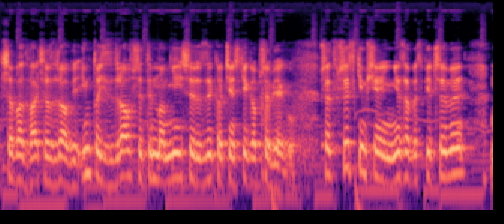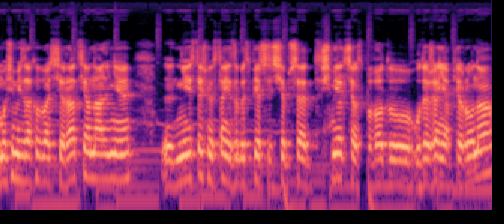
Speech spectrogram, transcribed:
trzeba dbać o zdrowie. Im ktoś zdrowszy, tym ma mniejsze ryzyko ciężkiego przebiegu. Przed wszystkim się nie zabezpieczymy, musimy zachowywać się racjonalnie. E, Nie jesteśmy w stanie zabezpieczyć się przed śmiercią z powodu uderzenia pioruna.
